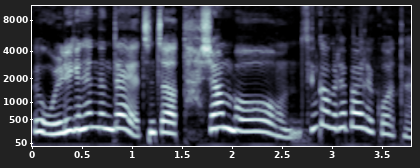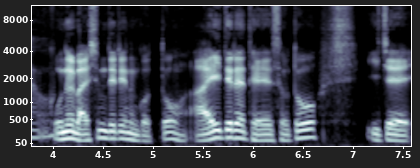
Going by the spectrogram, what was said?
그리고 올리긴 했는데 진짜 다시 한번 생각을 해봐야 될 것 같아요. 오늘 말씀드리는 것도 아이들에 대해서도 이제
